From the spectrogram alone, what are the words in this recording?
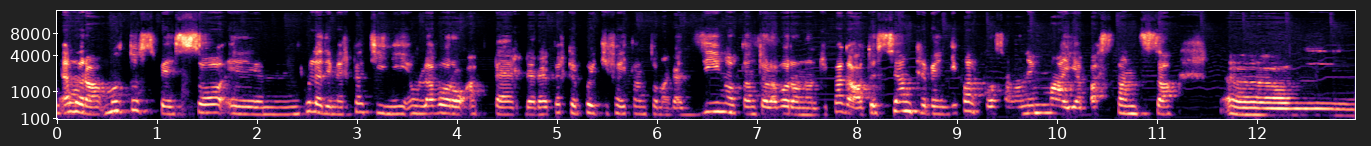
esatto. allora molto spesso ehm, quella dei mercatini è un lavoro a perdere perché poi ti fai tanto magazzino, tanto lavoro non ripagato e se anche vendi qualcosa non è mai abbastanza, ehm,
